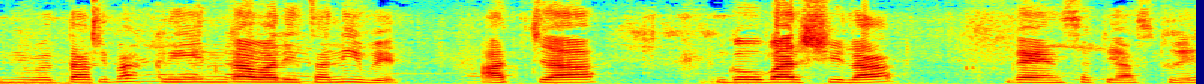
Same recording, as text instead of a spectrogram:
निवेदाची भाकरी गावारीचा गवारीचा निवेद. आजच्या गौबारशीला गायांसाठी असतोय.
